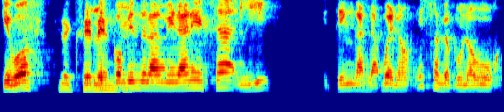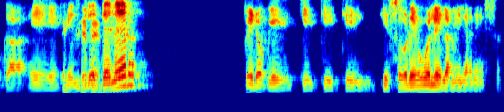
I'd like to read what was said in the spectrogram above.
que vos estés comiendo la milanesa y tengas la... Bueno, eso es lo que uno busca, eh, entretener, pero que, que, que sobrevuele la milanesa.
